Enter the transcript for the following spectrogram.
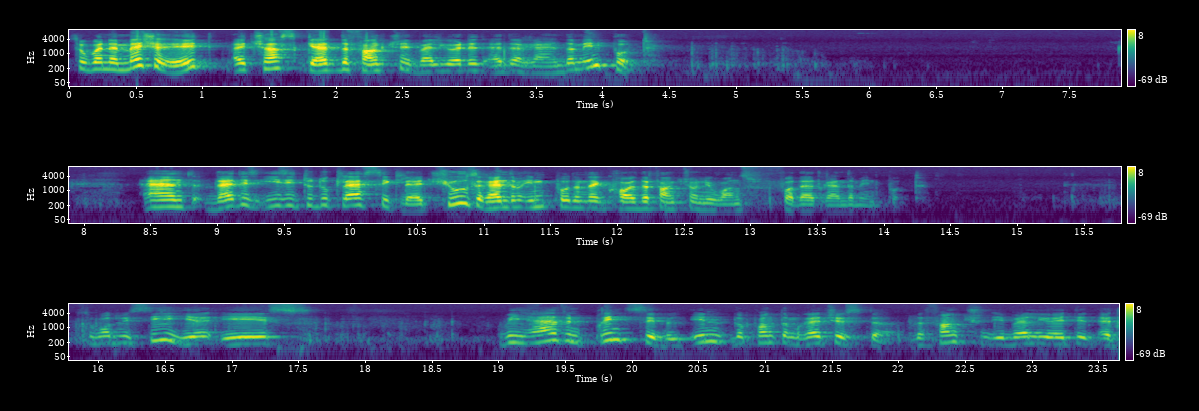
So when I measure it, I just get the function evaluated at a random input. And that is easy to do classically. I choose a random input and then call the function only once for that random input. So what we see here is we have in principle in the quantum register the function evaluated at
